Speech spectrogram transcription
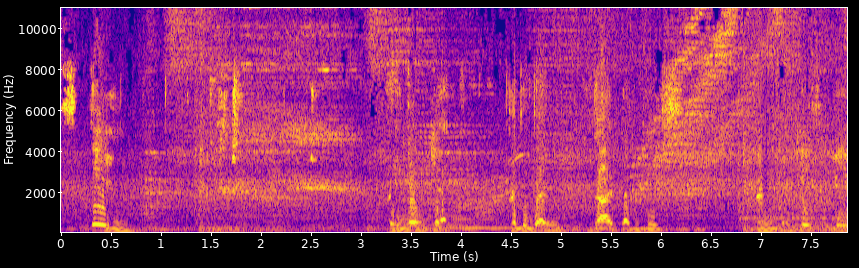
stay I don't get I didn't die from this and in case me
